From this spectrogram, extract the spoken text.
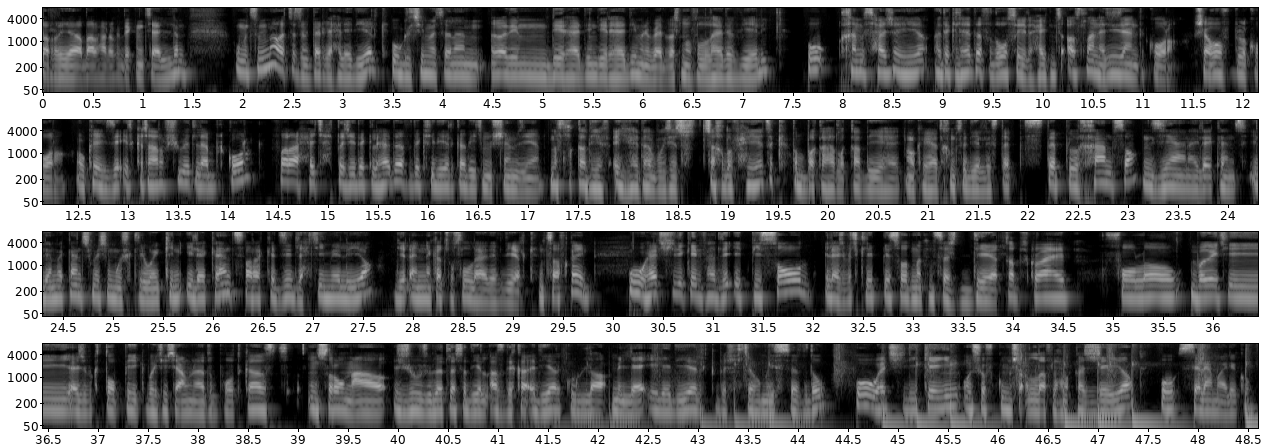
الرياضة بحال هكاك نتعلم. ومن ثم غتبدا الرحلة ديالك. وقلتي مثلا غادي ندير هادي ندير هادي من بعد باش نوصل للهدف ديالي. وخامس حاجة هي هذاك الهدف ذو صلة حيت انت أصلا عزيز عندك كرة شغوف بالكرة okay زائد كتعرف شوية تلعب بالكرة فراه حيت حطيتي داك الهدف داكشي ديالك غادي يتمشى مزيان. نفس القضية في أي هدف بغيتي تاخذه في حياتك طبق هذه القضية هذه okay هاد خمسة ديال les steps. step الخامسة مزيانة إلا كانت إلا ما كانتش ماشي مشكل ولكن إلا كانت راه كتزيد الاحتمالية ديال أنك توصل للهدف ديالك. متفقين؟ وهذا الشيء اللي كاين في هذا ال episode إلا عجبتك ال episode ما تنساش دير. subscribe follow بغيتي يعجبك ال topic بغيتي تعاون هذا البودكاست نشرو مع جوج ولا ثلاثة ديال الأصدقاء ديالك ولا من العائلة ديالك باش حتى هما يستافدوا وهادشي اللي كاين ونشوفكم إن شاء الله في الحلقة الجاية. والسلام عليكم.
